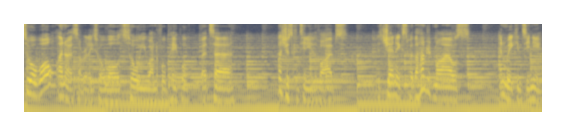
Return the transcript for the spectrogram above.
to a wall. I know it's not really to a wall, it's to all you wonderful people, but uh, let's just continue the vibes. It's Genix with 100 miles, and we continue.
